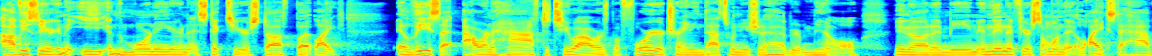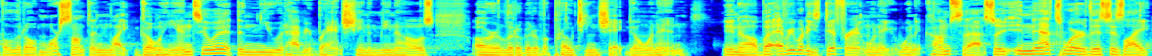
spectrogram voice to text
obviously you're gonna eat in the morning. You're gonna stick to your stuff, but like. At least an hour and a half to two hours before your training, that's when you should have your meal. You know what I mean? And then if you're someone that likes to have a little more something like going into it, then you would have your branched chain aminos or a little bit of a protein shake going in. You know, but everybody's different when it when it comes to that. So and that's where this is like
